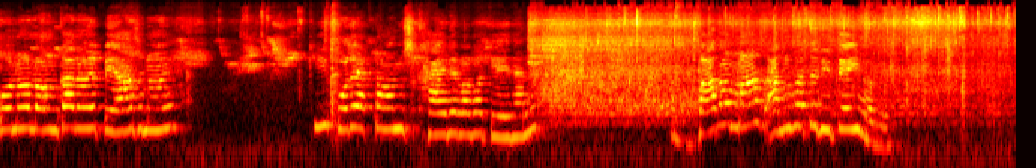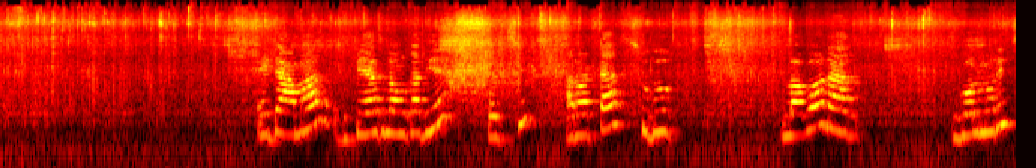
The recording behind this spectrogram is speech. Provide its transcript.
কোনো লঙ্কা নয়, পেঁয়াজ নয়। কি করে একটা মানুষ খায় রে বাবা কে জানে? বারো মাস আলু ভাতে দিতেই হবে। এইটা আমার পেঁয়াজ লঙ্কা দিয়ে করছি। আর একটা শুধু লবণ আর গোলমরিচ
